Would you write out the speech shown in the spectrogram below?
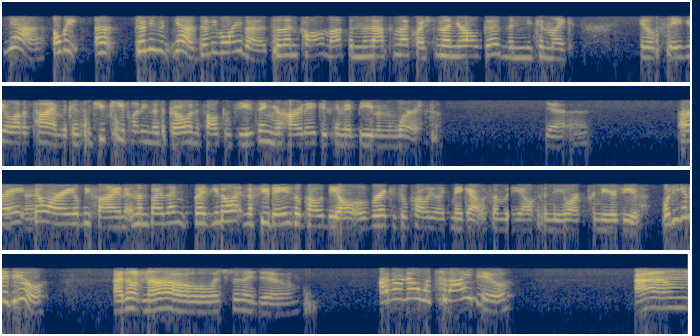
Yeah. Oh wait. Uh, don't even. Yeah. Don't even worry about it. So then call him up and then ask him that question. Then you're all good. And then you can like, it'll save you a lot of time because if you keep letting this go and it's all confusing, your heartache is going to be even worse. Yeah. All right. Okay. Don't worry. You'll be fine. And then by then, but you know what? In a few days, you'll probably be all over it because you'll probably like make out with somebody else in New York for New Year's Eve. What are you gonna do? I don't know. What should I do? I don't know. What should I do? Um,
